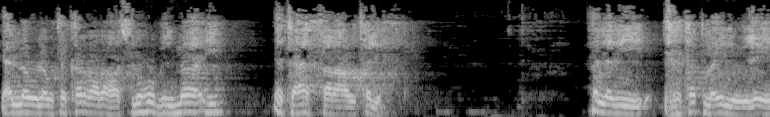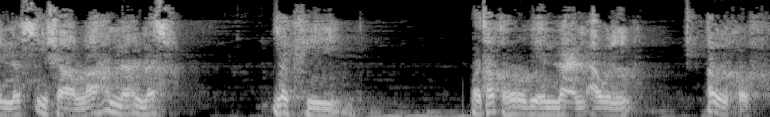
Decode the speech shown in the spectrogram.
لأنه لو تكرر غسله بالماء يتأثر أو تلف. فالذي تطمئن إليه النفس إن شاء الله أن المسح يكفي وتطهر به النعل أو أو الخف.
